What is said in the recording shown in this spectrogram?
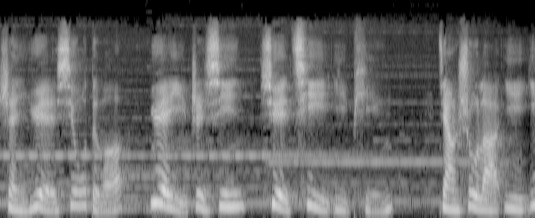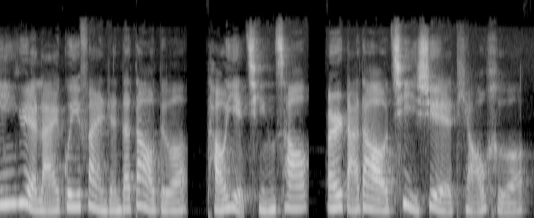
审乐修德，乐以治心，血气以平。”讲述了以音乐来规范人的道德，陶冶情操，而达到气血调和。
